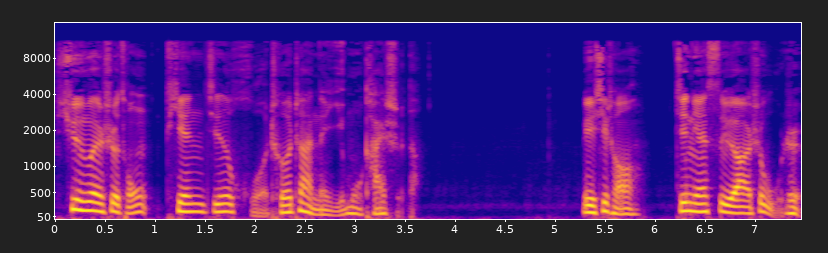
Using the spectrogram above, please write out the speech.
讯问是从天津火车站那一幕开始的。李西成，今年四月二十五日，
